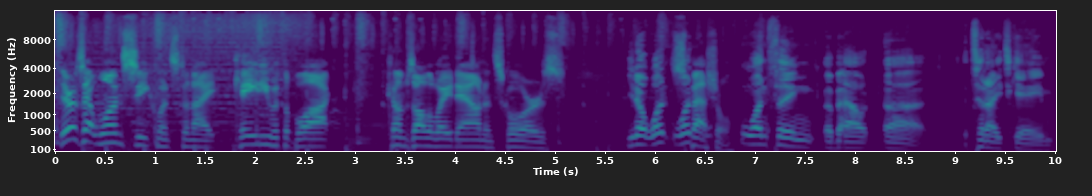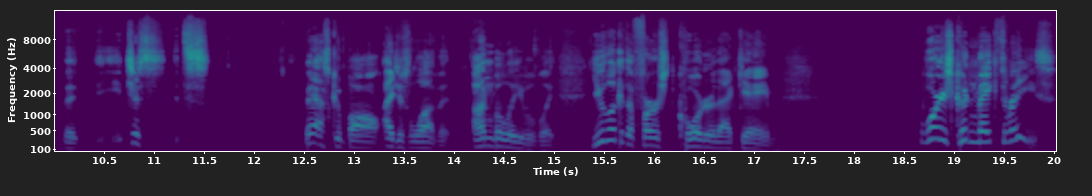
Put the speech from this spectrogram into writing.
There's that one sequence tonight. KD with the block comes all the way down and scores. You know, one, one special. One thing about uh, tonight's game that it just it's basketball. I just love it unbelievably. You look at the first quarter of that game. Warriors couldn't make threes.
